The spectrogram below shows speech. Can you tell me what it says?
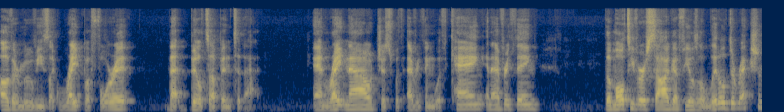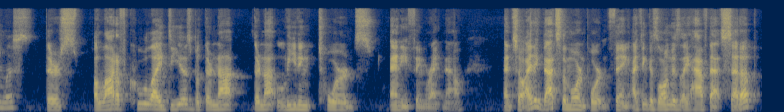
other movies like right before it that built up into that. And right now, just with everything with Kang and everything, the multiverse saga feels a little directionless there's a lot of cool ideas, but they're not they're not leading towards anything right now. And so I think that's the more important thing. I think as long as they have that setup,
